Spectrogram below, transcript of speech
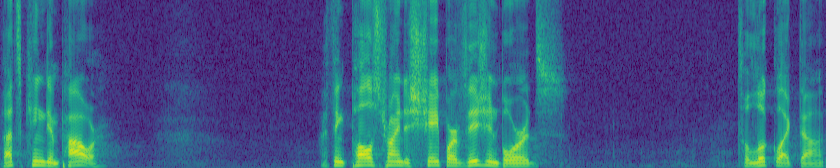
That's kingdom power. I think Paul's trying to shape our vision boards to look like that.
